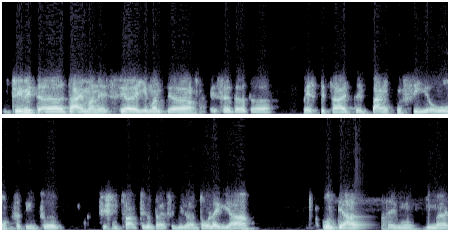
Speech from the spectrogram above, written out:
Jamie äh, Dimon ist ja jemand, der ist ja der, der bestbezahlte Banken-CEO, verdient so zwischen 20 und 30 Millionen Dollar im Jahr. Und der hat eben immer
